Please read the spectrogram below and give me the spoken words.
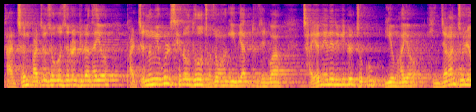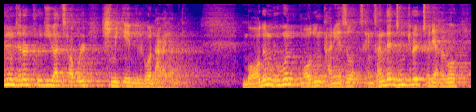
단천 발전소 건설을 비롯하여 발전 능력을 새로 더 조정하기 위한 투쟁과 자연 에너지를 적극 이용하여 긴장한 전력 문제를 풀기 위한 사업을 힘있게 밀고 나가야 합니다. 모든 부분, 모든 단위에서 생산된 전기를 절약하고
